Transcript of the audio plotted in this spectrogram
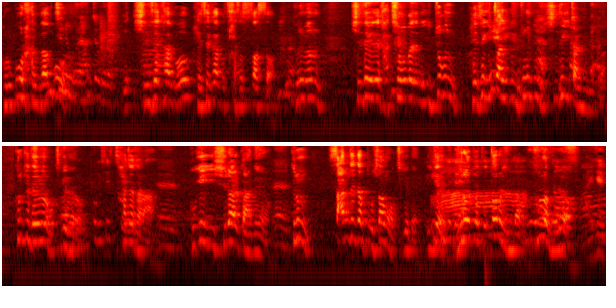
골고루 안 가고 뭉치는구나 한쪽으로. 흰색하고 회색하고 타서 썼어. 그러면 흰색 회색 같이 먹어야 되는데 이쪽은 회색이 짱이고 이쪽은 또 흰색이 짱이니까 그렇게 되면 어떻게 돼요? 어, 보기 싫지. 하자잖아. 네. 고객이 싫어할 거 아니에요. 네. 그럼 싼 데다 또 싸면 어떻게 돼? 이게 아. 늘어져 또 떨어진다고. 흘러내려. 무거워서. 아, 이게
